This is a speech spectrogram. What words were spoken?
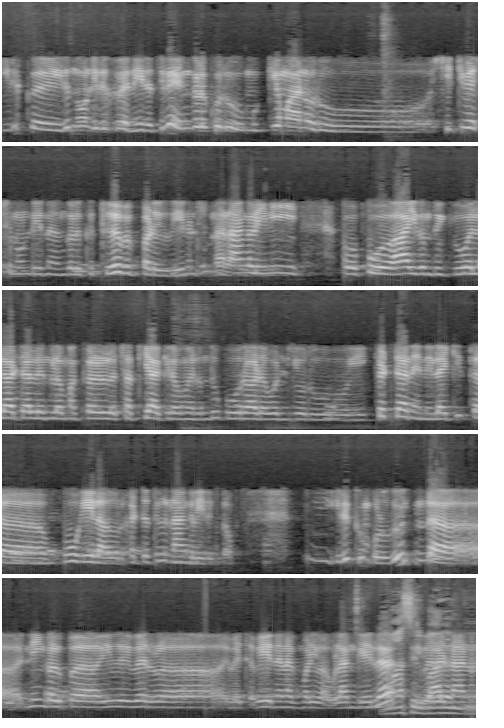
இருக்க இருந்து கொண்டிருக்கிற நேரத்தில் எங்களுக்கு ஒரு முக்கியமான ஒரு சுச்சுவேஷன் உண்டு எங்களுக்கு தேவைப்படுது என்னன்னு சொன்னா நாங்கள் இனி போ ஆயுதம் தூக்கி இல்லாட்டால் எங்களை மக்கள் சத்தியாகிரகம் இருந்து போராட வேண்டிய ஒரு இக்கட்டான நிலைக்கு த போக ஒரு கட்டத்தில் நாங்கள் இருக்கிறோம். இருக்கும் பொழுது இந்த நீங்கள் இப்ப இது இவர் பேர் எனக்கு முடிவா விளங்கையில நான்.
